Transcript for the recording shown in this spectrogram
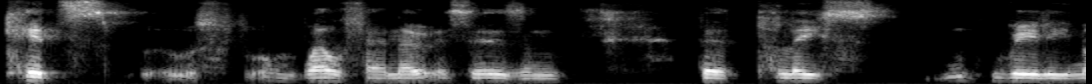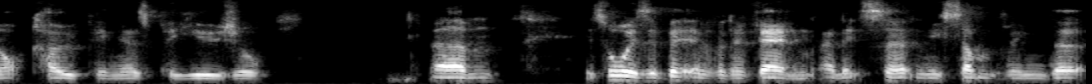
Kids on welfare notices, and the police really not coping as per usual. Um, it's always a bit of an event, and it's certainly something that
